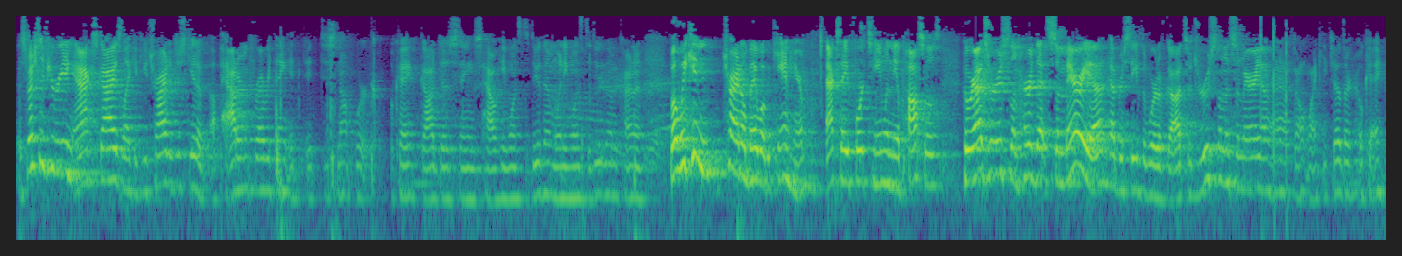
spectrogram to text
especially if you're reading Acts, guys, like if you try to just get a, a pattern for everything, it, it does not work. Okay? God does things how He wants to do them, when He wants to do them, kind of. But we can try and obey what we can here. Acts 8.14, when the apostles who were at Jerusalem heard that Samaria had received the word of God. So Jerusalem and Samaria eh, don't like each other, okay?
